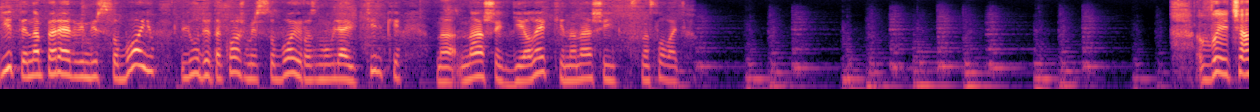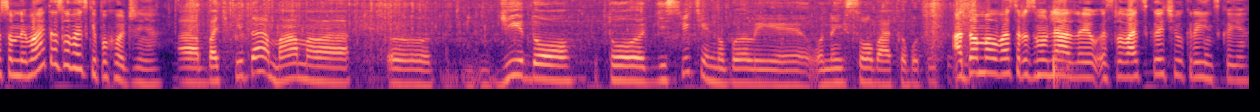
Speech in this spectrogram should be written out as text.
діти на перерві між собою, люди також між собою розмовляють тільки на наших діалекті, на нашій на словацькій. Ви часом не маєте словацьке походження? А батьки, да, мама, е, дідо, то дійсно були вони словаки, бо тут А дома у вас розмовляли словацькою чи українською?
